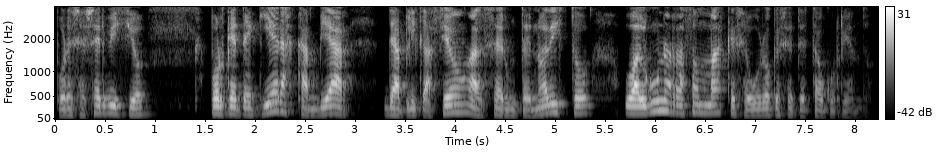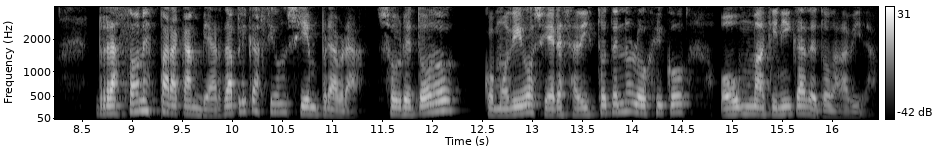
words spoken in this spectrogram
por ese servicio, porque te quieras cambiar de aplicación al ser un tecnoadicto o alguna razón más que seguro que se te está ocurriendo. Razones para cambiar de aplicación siempre habrá, sobre todo, como digo, si eres adicto tecnológico o un maquinica de toda la vida.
